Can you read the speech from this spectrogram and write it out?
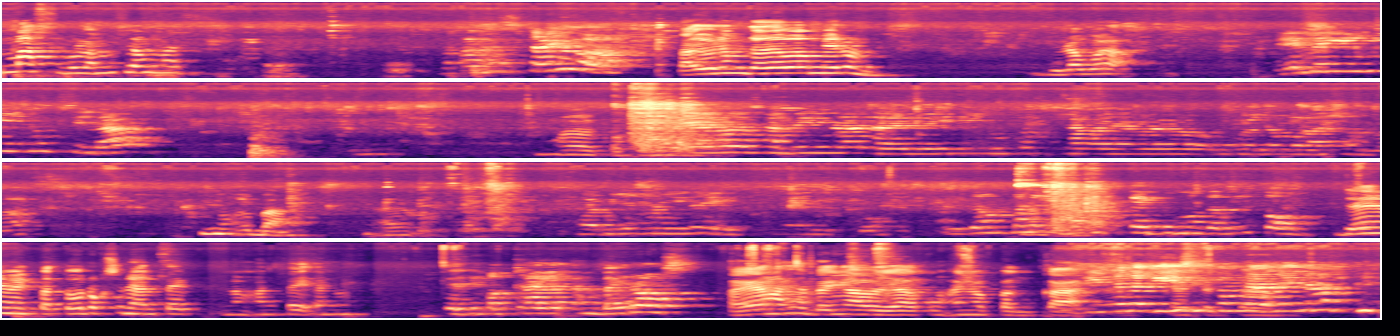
Mas, wala mo siyang mas. Nakalas tayo ah. Tayo lang dalawa meron. Wala, wala. Eh, may iniinom sila. Ay, kapag. Kaya sabi ni nanay, may iniinom pa siya kaya na wala siyang mask. Yung iba. Ay, Sabi niya kanina eh. narinig ko. Hanggang pala, bakit kayo pumunta dito? Diyan, may paturok sila antay, ng antay ano. Pwede magkalat ang virus. Kaya nga sabi niya, wala akong ano pagka. Hindi nga nag-iisip ang nanay natin.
